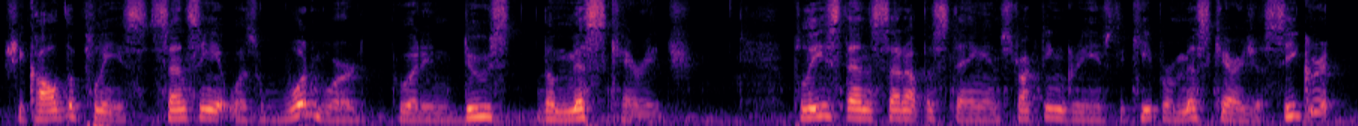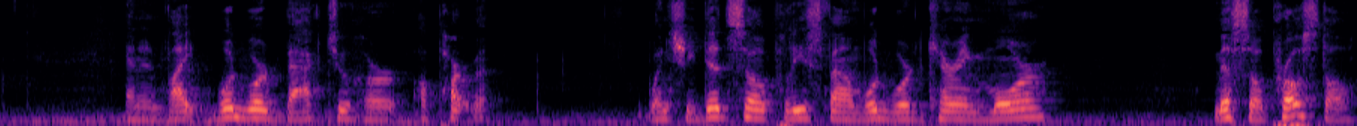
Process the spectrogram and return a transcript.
she called the police, sensing it was Woodward who had induced the miscarriage. Police then set up a sting, instructing Greaves to keep her miscarriage a secret and invite Woodward back to her apartment. When she did so, police found Woodward carrying more misoprostol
